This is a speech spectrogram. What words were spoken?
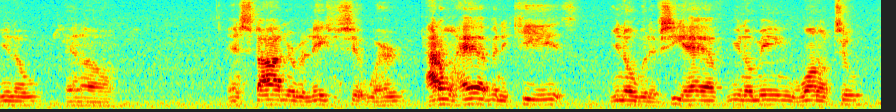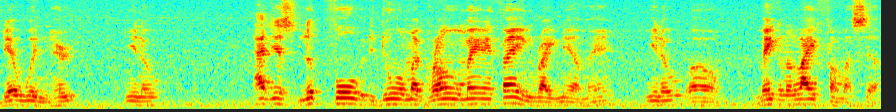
you know, and um, and starting a relationship with her. I don't have any kids, you know, but if she have, you know, I mean, one or two, that wouldn't hurt, you know. I just look forward to doing my grown man thing right now, man. You know, uh, making a life for myself,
